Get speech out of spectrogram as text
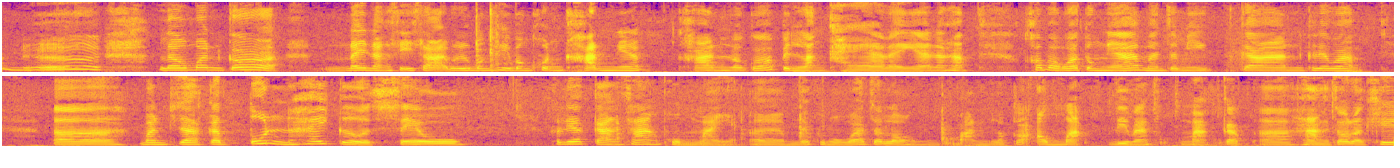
นเออแล้วมันก็ในหนังศีรษะหรือบางทีบางคนคันเนี้ยคันแล้วก็เป็นรังแคอะไรเงี้ยนะคะเขาบอกว่าตรงเนี้ยมันจะมีการเขาเรียกว่าเอ่อมันจะกระตุ้นให้เกิดเซลล์เขาเรียกการสร้างผมใหม่อะเออเดี๋ยวคุณหนูว่าจะลองปั่นแล้วก็เอาหมักดีไหมหมักกับอ่าหางจระเข้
